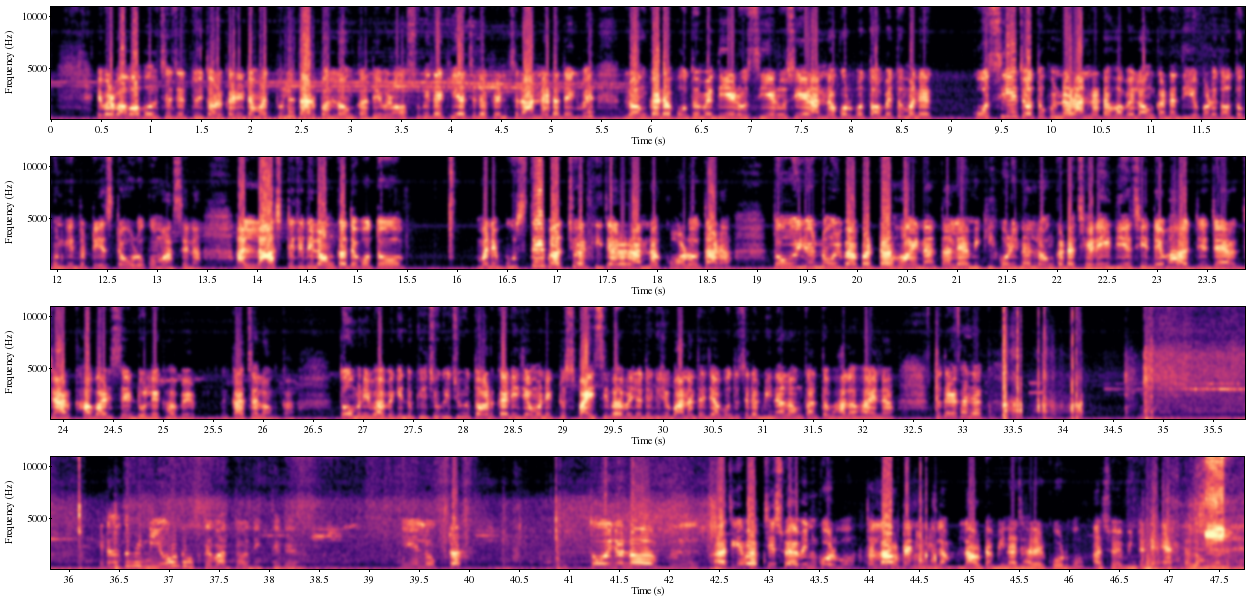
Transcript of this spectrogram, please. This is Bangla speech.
এবার বাবা বলছে যে, তুই তরকারিটা আমার তুলে তারপর লঙ্কা দে। এবার অসুবিধা কি আছে না ফ্রেন্ডস রান্নাটা দেখবে, লঙ্কাটা প্রথমে দিয়ে রসিয়ে রসিয়ে রান্না করব, তবে তো মানে কষিয়ে যতক্ষণ না রান্নাটা হবে, লঙ্কাটা দিয়ে পরে, ততক্ষণ কিন্তু টেস্টটা ওরকম আসে না। আর লাস্টে যদি লঙ্কা দেবো তো মানে বুঝতেই পারছ আর কি, যারা রান্না করো তারা। তো ওই জন্য ওই ব্যাপারটা হয় না। তাহলে আমি কি করি না, লঙ্কাটা ছেড়েই দিয়েছি দেবা, যে যার- খাবার সে ডোলে খাবে, কাঁচা লঙ্কা। তো অমনি ভাবে, কিন্তু কিছু কিছু তরকারি, যেমন একটু স্পাইসি ভাবে যদি কিছু বানাতে যাব, তো সেটা বিনা লঙ্কার তো ভালো হয় না। তো দেখা যাক। এটা তো তুমি নিয়েও ঢুকতে পারতো ওদিক থেকে। এই লোকটা তো ওই জন্য আজকে ভাবছি সয়াবিন করব। তা লাউটা নিয়ে নিলাম। লাউটা বিনা ঝাড়ের করব। আর সয়াবিনটাকে একটা লঙ্কা দেবো।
